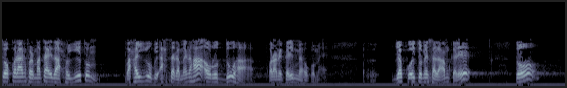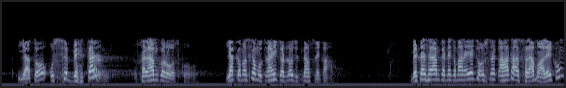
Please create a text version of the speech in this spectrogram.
تو قرآن فرماتا اذا حییتم فحیو بھی احسر منہا اور ردوہا. قرآن کریم میں حکم ہے۔ جب کوئی تمہیں سلام کرے تو یا تو اس سے بہتر سلام کرو اس کو، یا کم از کم اتنا ہی کر لو جتنا اس نے کہا۔ بہتر سلام کرنے کا معنی یہ کہ اس نے کہا تھا، السلام علیکم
